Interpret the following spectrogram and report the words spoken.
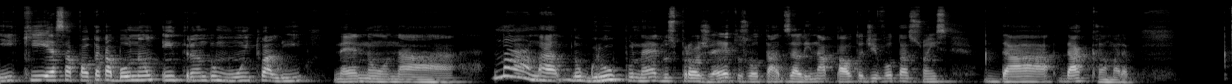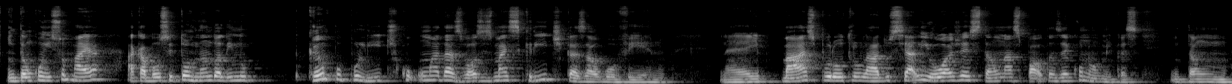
e que essa pauta acabou não entrando muito ali né, no, na, na, na, no grupo né, dos projetos votados ali na pauta de votações da, da Câmara. Então, com isso, Maia acabou se tornando ali no campo político uma das vozes mais críticas ao governo. Né? E, mas, por outro lado, se aliou à gestão nas pautas econômicas. Então,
